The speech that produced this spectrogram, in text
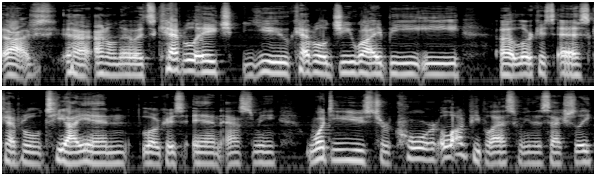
I don't know. It's capital H U capital G Y B E uh, lowercase s capital T I N lowercase n. Ask me what do you use to record. A lot of people ask me this actually.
